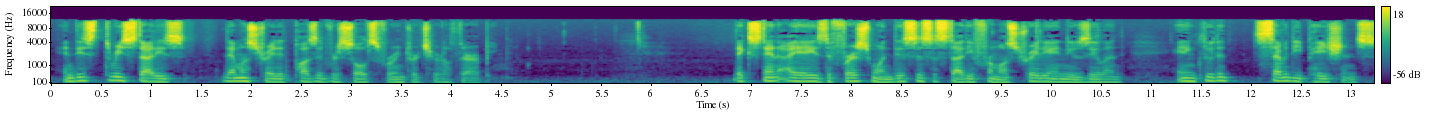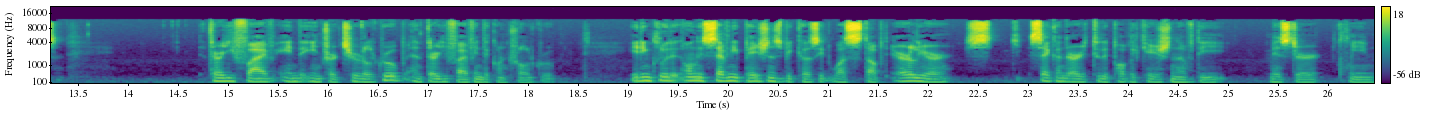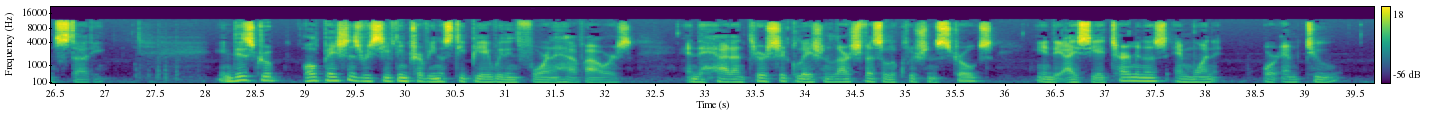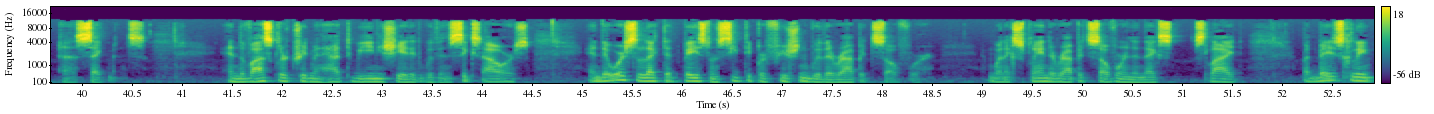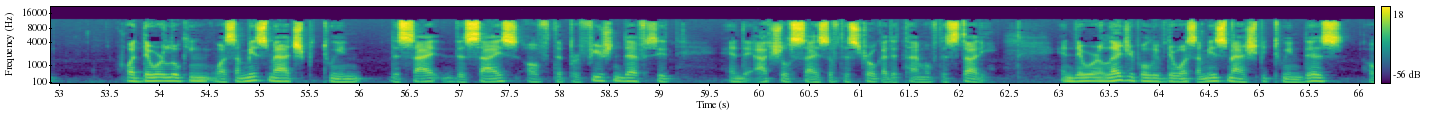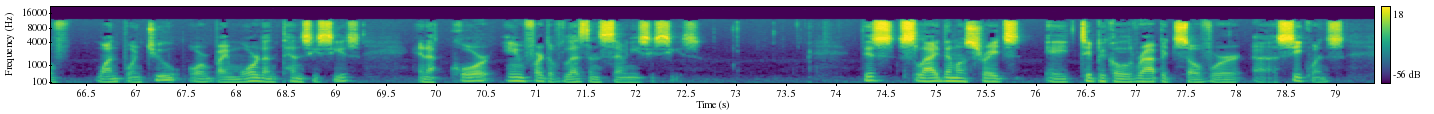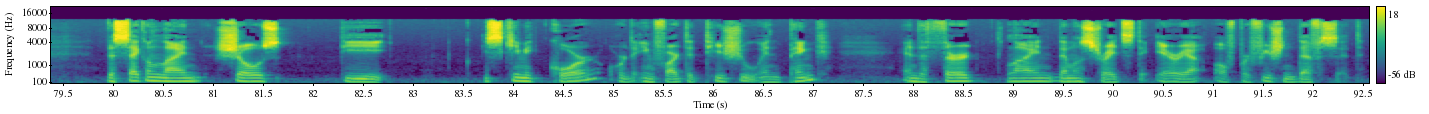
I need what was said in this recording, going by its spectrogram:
And these three studies demonstrated positive results for intraarterial therapy. The Extend IA is the first one. This is a study from Australia and New Zealand and included 70 patients, 35 in the intraarterial group and 35 in the control group. It included only 70 patients because it was stopped earlier, secondary to the publication of the MR CLEAN study. In this group, all patients received intravenous TPA within four and a half hours, and they had anterior circulation large vessel occlusion strokes in the ICA terminus M1 or M2 uh, segments and the vascular treatment had to be initiated within six hours, and they were selected based on CT perfusion with the RAPID software. I'm going to explain the RAPID software in the next slide, but basically, what they were looking was a mismatch between the, si- the size of the perfusion deficit and the actual size of the stroke at the time of the study. And they were eligible if there was a mismatch between this of 1.2 or by more than 10 cc's and a core infarct of less than 70 cc's. This slide demonstrates a typical rapid software uh, sequence. The second line shows the ischemic core or the infarcted tissue in pink, and the third line demonstrates the area of perfusion deficit.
